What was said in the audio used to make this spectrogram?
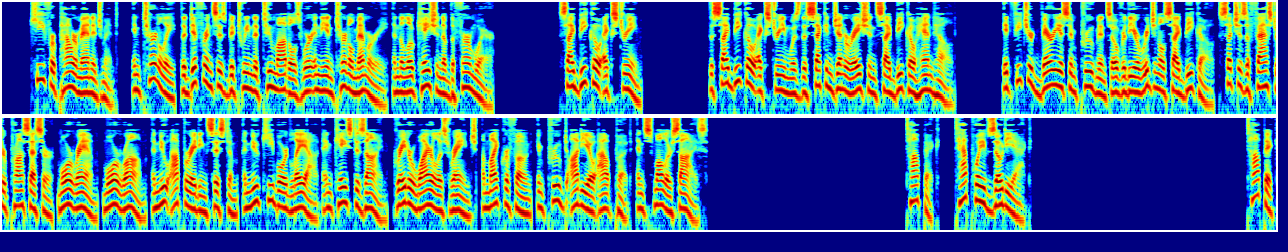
key for power management. Internally, the differences between the two models were in the internal memory, and the location of the firmware. Cybiko Extreme The Cybiko Extreme was the second-generation Cybiko handheld. It featured various improvements over the original Cybiko, such as a faster processor, more RAM, more ROM, a new operating system, a new keyboard layout and case design, greater wireless range, a microphone, improved audio output, and smaller size. Tapwave Zodiac Topic.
